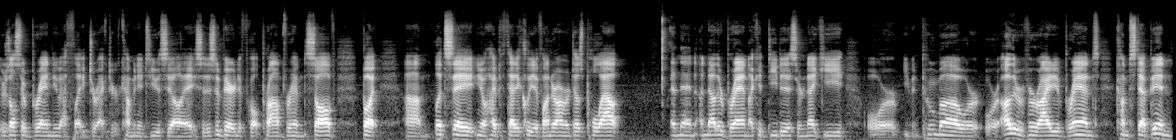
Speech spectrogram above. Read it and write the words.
There's also a brand new athletic director coming into UCLA, so this is a very difficult problem for him to solve. But um, let's say, you know, hypothetically, if Under Armour does pull out, and then another brand like Adidas or Nike or even Puma or, or other variety of brands come step in,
